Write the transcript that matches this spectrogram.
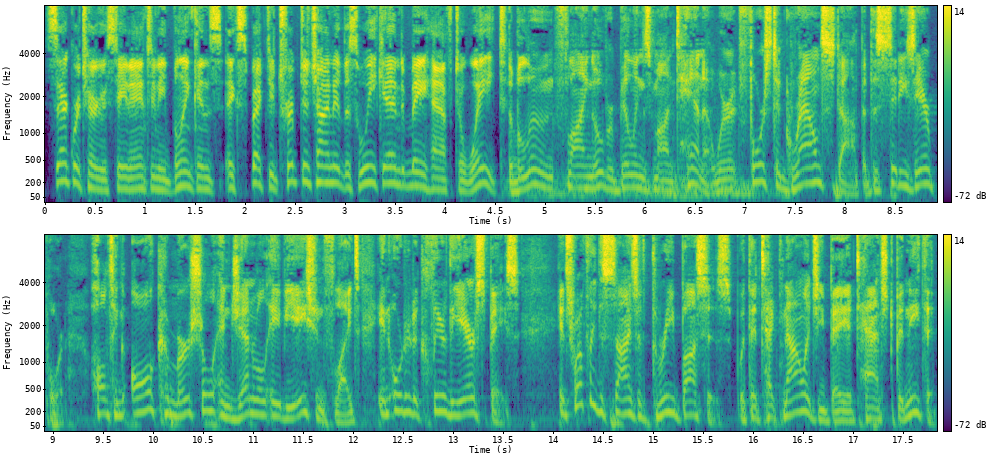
Secretary of State Antony Blinken's expected trip to China this weekend may have to wait. The balloon flying over Billings, Montana, where it forced a ground stop at the city's airport, halting all commercial and general aviation flights in order to clear the airspace. It's roughly the size of three buses with a technology bay attached beneath it,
